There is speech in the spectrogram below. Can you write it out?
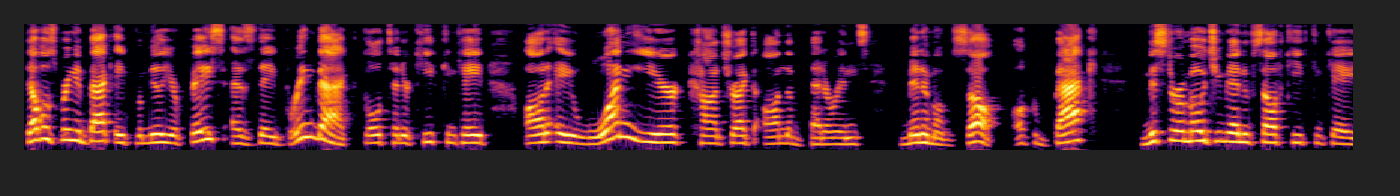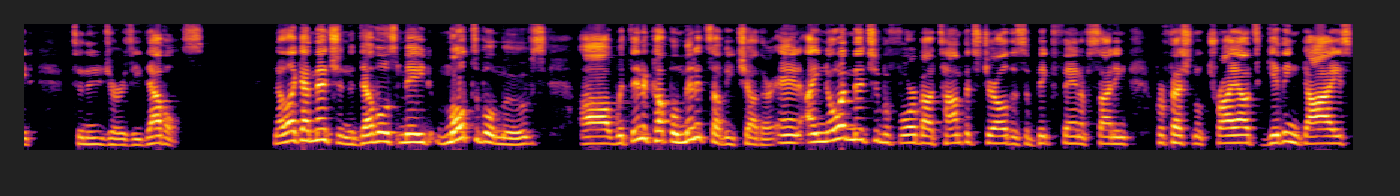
Devils bringing back a familiar face as they bring back goaltender Keith Kinkaid on a one year contract on the veterans minimum. So welcome back, Mr. Emoji Man himself, Keith Kinkaid to the New Jersey Devils. Now, like I mentioned, the Devils made multiple moves uh, within a couple minutes of each other. And I know I mentioned before about Tom Fitzgerald is a big fan of signing professional tryouts, giving guys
